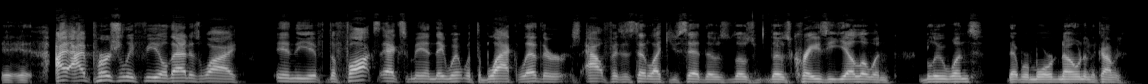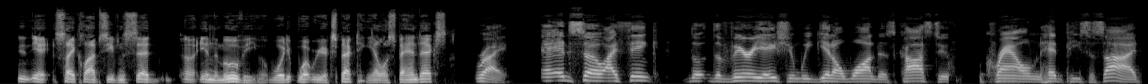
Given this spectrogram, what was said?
It, it, I, I personally feel that is why in the if the Fox X Men they went with the black leather outfits instead of like you said those those those crazy yellow and blue ones that were more known in the comics. yeah, Cyclops even said uh, in the movie, what, what were you expecting? Yellow spandex? Right. And so I think the the variation we get on Wanda's costume, crown, headpiece aside,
